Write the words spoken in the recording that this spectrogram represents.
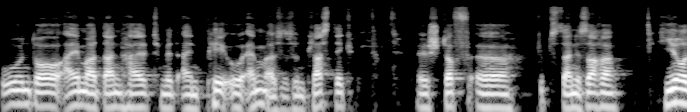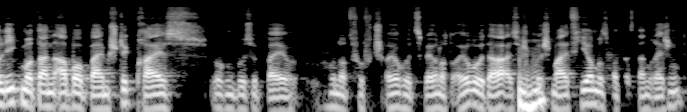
und einmal dann halt mit einem POM, also so ein Plastikstoff, äh, gibt es da eine Sache. Hier liegt man dann aber beim Stückpreis irgendwo so bei 150 Euro, 200 Euro da, also mhm. sprich mal vier muss man das dann rechnen.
